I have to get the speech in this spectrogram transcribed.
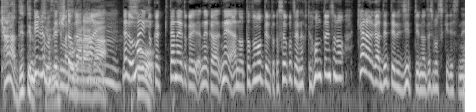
キャラ出てるんですよね。出てます、出てます。人柄が。はいなんかうまいとか汚いとか、なんかね、あの、整ってるとかそういうことじゃなくて、本当にその、キャラが出てる字っていうのは私も好きですね。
